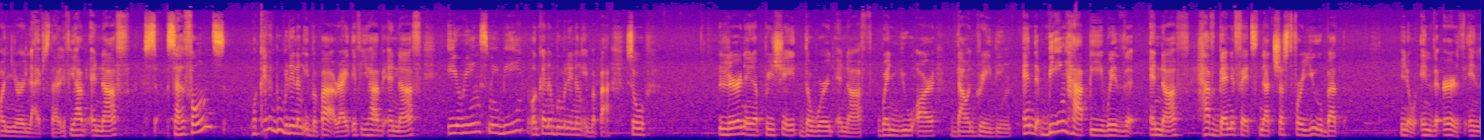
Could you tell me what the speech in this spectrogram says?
on your lifestyle. If you have enough s- cell phones, wag ka nang bumili ng iba pa, right? If you have enough earrings maybe, wag ka nang bumili ng iba pa. So, learn and appreciate the word enough when you are downgrading. And being happy with enough have benefits not just for you but you know in the earth in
